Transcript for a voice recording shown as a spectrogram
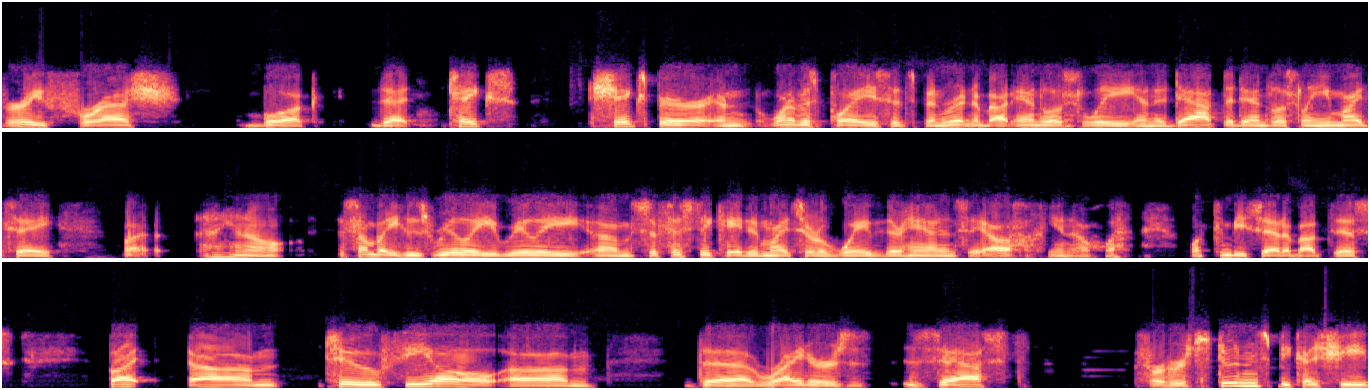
very fresh book that takes Shakespeare and one of his plays that's been written about endlessly and adapted endlessly. You might say, but you know, somebody who's really, really um, sophisticated might sort of wave their hand and say, "Oh, you know, what, what can be said about this?" But um, to feel um, the writer's zest for her students because she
